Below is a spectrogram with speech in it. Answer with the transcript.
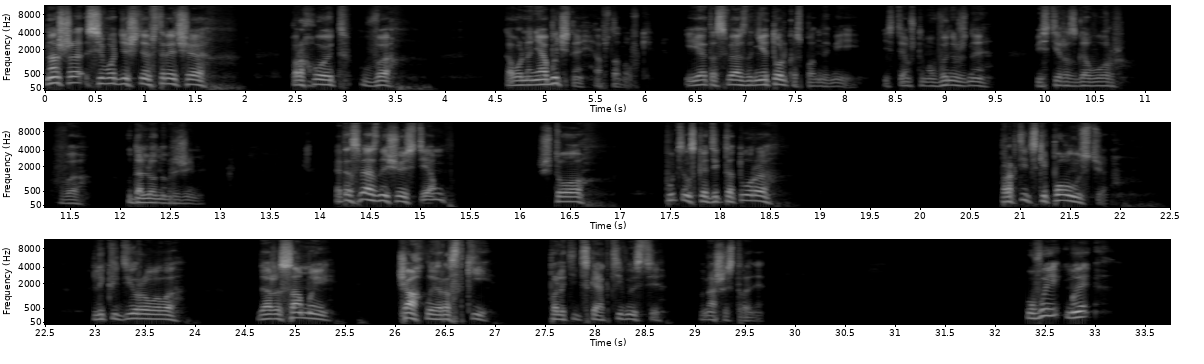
Наша сегодняшняя встреча проходит в довольно необычной обстановке. И это связано не только с пандемией, и с тем, что мы вынуждены вести разговор в удаленном режиме. Это связано еще и с тем, что путинская диктатура практически полностью ликвидировала даже самые чахлые ростки политической активности в нашей стране. Увы, мы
